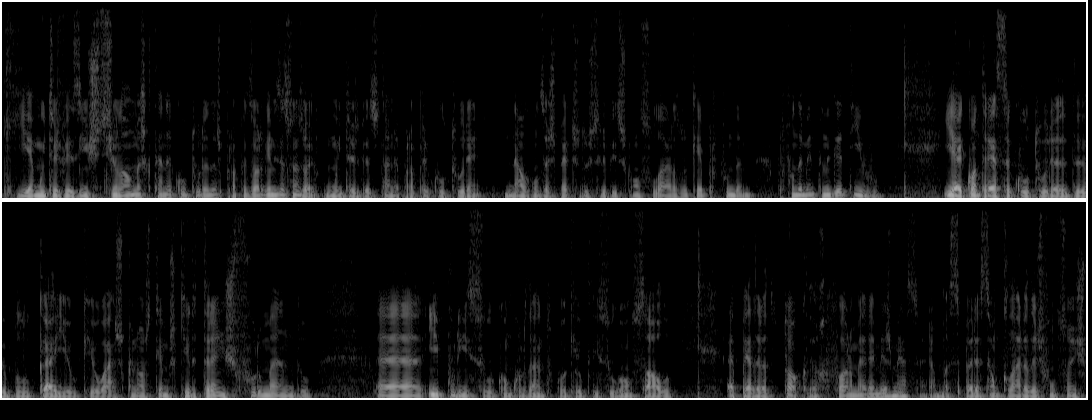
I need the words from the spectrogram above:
que é muitas vezes institucional, mas que está na cultura das próprias organizações. Olha, muitas vezes está na própria cultura, em alguns aspectos dos serviços consulares, o que é profunda, profundamente negativo. E é contra essa cultura de bloqueio que eu acho que nós temos que ir transformando, uh, e por isso, concordando com aquilo que disse o Gonçalo, a pedra de toque da reforma era mesmo essa, era uma separação clara das funções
